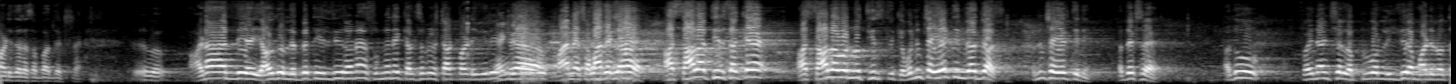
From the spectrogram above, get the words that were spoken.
ಮಾಡಿದ್ದಾರೆ ಸಭಾಧ್ಯಕ್ಷರೇ. ಹಣ ಅಲ್ಲಿ ಯಾವುದು ಲಭ್ಯತೆ ಇಲ್ದಿರಾನೆ ಸುಮ್ಮನೆ ಕೆಲಸಗಳು ಸ್ಟಾರ್ಟ್ ಮಾಡಿದೀರಿ ಹೆಂಗ ಮಾನ್ಯ ಸಭಾಧ್ಯಕ್ಷರೇ? ಆ ಸಾಲ ತೀರ್ಸಕ್ಕೆ ಆ ಸಾಲವನ್ನು ತೀರಿಸಲಿಕ್ಕೆ. ಒಂದು ನಿಮಿಷ ಹೇಳ್ತೀನಿ ವೇದವ್ಯಾಸ್ ಒಂದು ನಿಮಿಷ ಹೇಳ್ತೀನಿ. ಅಧ್ಯಕ್ಷರೇ, ಅದು ಫೈನಾನ್ಷಿಯಲ್ ಅಪ್ರೂವಲ್ ಇಲ್ದಿರ ಮಾಡಿರುವಂಥ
